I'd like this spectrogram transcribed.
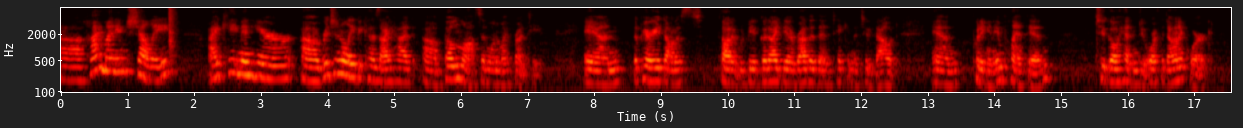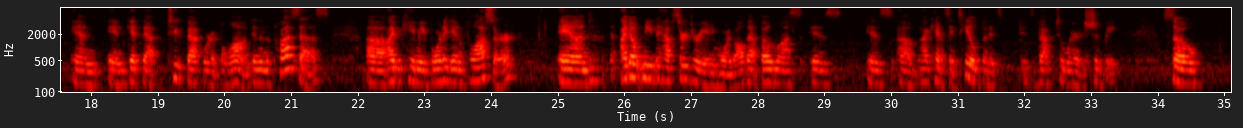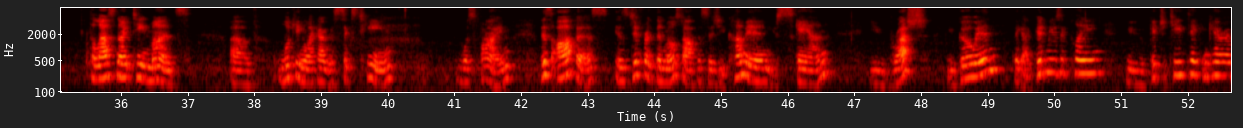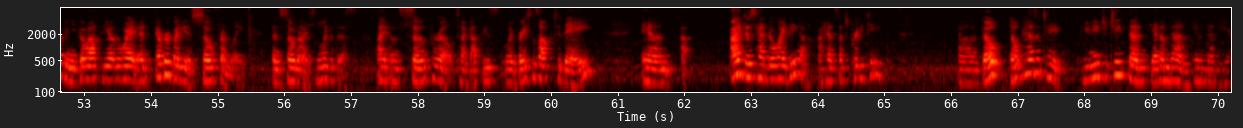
Uh, hi, my name's Shelly. I came in here uh, originally because I had uh, bone loss in one of my front teeth. And the periodontist thought it would be a good idea rather than taking the tooth out and putting an implant in to go ahead and do orthodontic work and, and get that tooth back where it belonged. And in the process, uh, I became a born again flosser and I don't need to have surgery anymore. All that bone loss is is um, I can't say it's healed, but it's it's back to where it should be. So the last 19 months of looking like I was 16 was fine. This office is different than most offices. You come in, you scan, you brush, you go in, they got good music playing, you get your teeth taken care of, and you go out the other way, and everybody is so friendly and so nice. And look at this. I am so thrilled. I got these my braces off today, and I just had no idea I had such pretty teeth. Uh, don't don't hesitate. If you need your teeth done, get them done. Get them done here.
